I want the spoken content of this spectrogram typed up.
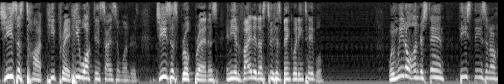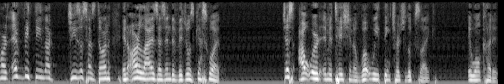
Jesus taught, he prayed, he walked in signs and wonders. Jesus broke bread and, and he invited us to his banqueting table. When we don't understand these things in our hearts, everything that Jesus has done in our lives as individuals, guess what? Just outward imitation of what we think church looks like, it won't cut it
